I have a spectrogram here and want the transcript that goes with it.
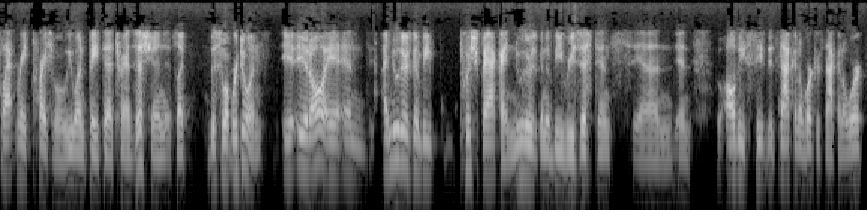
flat rate pricing, when we went bait that transition, it's like, this is what we're doing. You know, and I knew there's going to be pushback. I knew there was going to be resistance and, and all these, it's not going to work. It's not going to work.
